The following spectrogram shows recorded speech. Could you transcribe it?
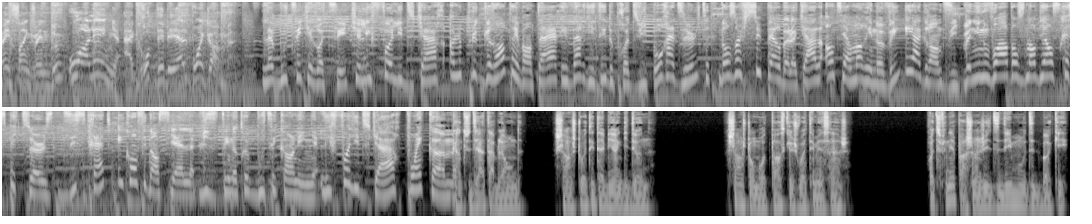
2522 ou en ligne à groupedbl.com. La boutique érotique Les Folies du Cœur a le plus grand inventaire et variété de produits pour adultes dans un superbe local entièrement rénové et agrandi. Venez nous voir dans une ambiance respectueuse, discrète et confidentielle. Visitez notre boutique en ligne lesfoliesducoeur.com. Quand tu dis à ta blonde, change-toi tes habits en guidoune. Change ton mot de passe que je vois tes messages. Vas-tu finir par changer d'idée maudite bokeh?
